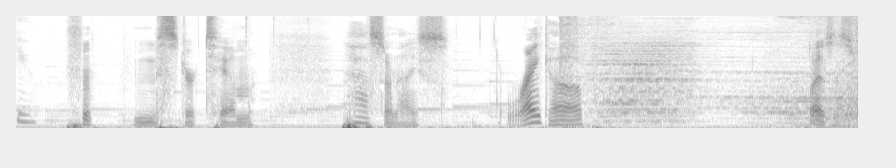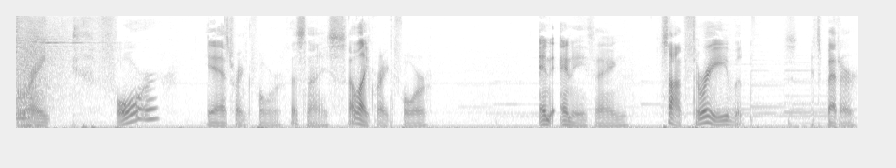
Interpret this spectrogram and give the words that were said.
Thank you. Mr. Tim. Ah, so nice. Rank up. What is this, rank 4? Yeah, it's rank 4. That's nice. I like rank 4. In anything. It's not 3, but it's better.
